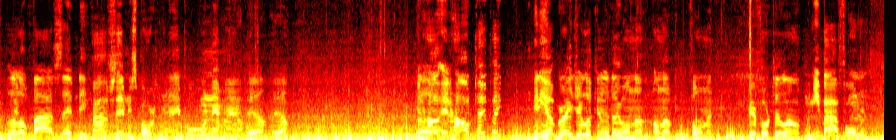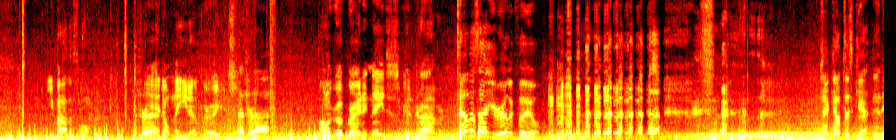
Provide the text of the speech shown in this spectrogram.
pulled- little old 570. 570 Sportsman. They pulled one of them out. Yeah, yeah. And, Uh, haul, and hauled two people. Any upgrades you're looking to do on the on the foreman here for too long? When you buy a Foreman, you buy the Foreman. That's right. It don't need upgrades. That's right. Only upgrade it needs is a good driver. Tell us how you really feel. Check out this cat, Diddy.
